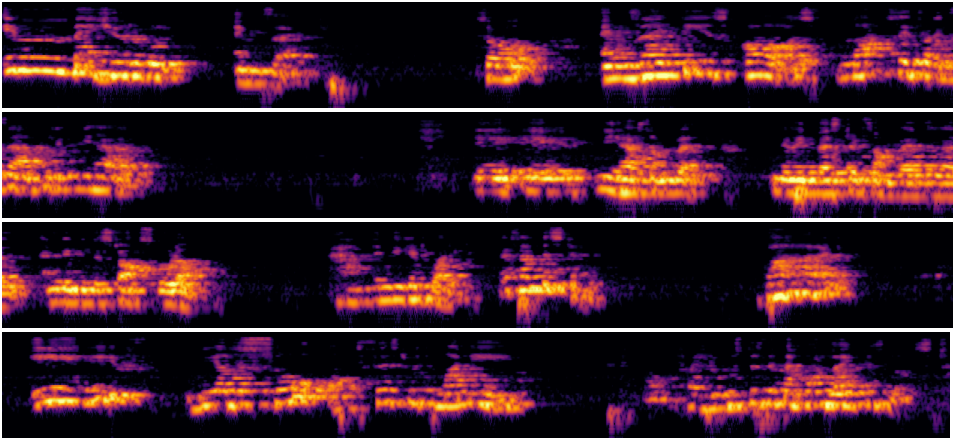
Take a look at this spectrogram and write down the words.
immeasurable anxiety. So anxiety is caused not say for example if we have we have some wealth, we've invested somewhere the wealth and maybe the stocks go down and then we get worried. That's understandable. But if we are so obsessed with money, oh, if I lose this, then my whole life is lost.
